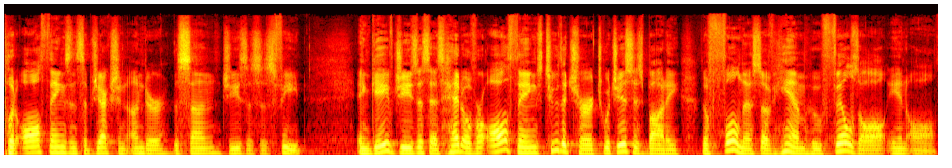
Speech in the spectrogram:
put all things in subjection under the Son, Jesus' feet, and gave Jesus as head over all things to the church, which is His body, the fullness of Him who fills all in all.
